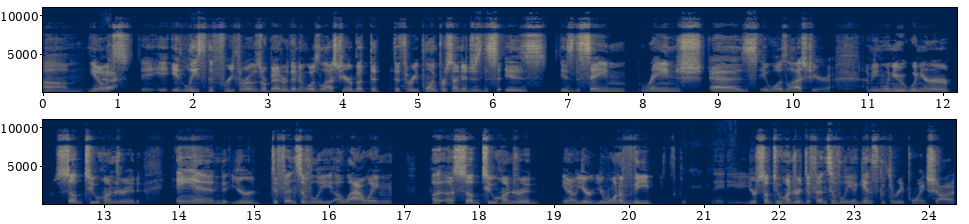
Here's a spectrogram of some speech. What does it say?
Um, you know, yeah. it's it, at least the free throws are better than it was last year, but the the three point percentage is the, is is the same range as it was last year. I mean, when you when you're sub 200 and you're defensively allowing a, a sub 200, you know, you're you're one of the you're sub 200 defensively against the three point shot.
